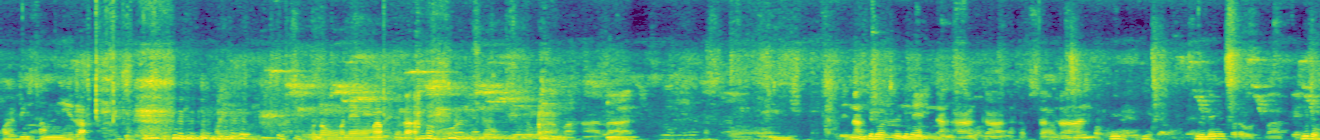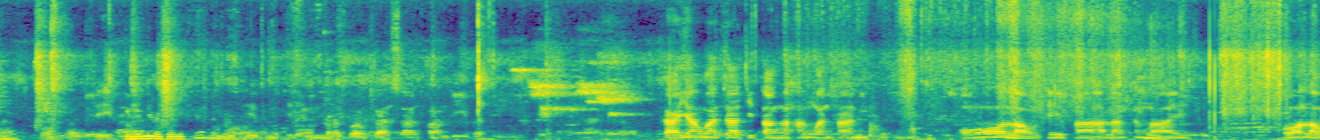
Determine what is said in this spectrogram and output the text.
ข่อยพี่ซ้ำนี่ละมันน้องมาแนงมับนี่ละมหาราช นักดินนักอากาศสถานอยู่ในโปรดมาเป็นผู้ดงอยู่ในนี้มันจะมีแค่นั้นประกอบการสร้างความดีแบบนี้กายวาจาจิตตังอหังวันทามิขอเหล่าเทพาอารักษ์ทั้งหลาย ขอเหล่า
